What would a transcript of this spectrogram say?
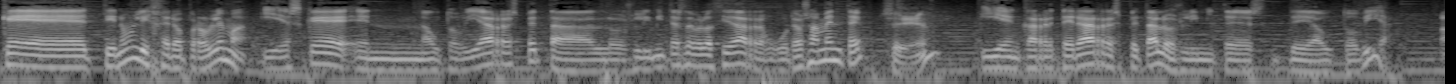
que tiene un ligero problema y es que en autovía respeta los límites de velocidad rigurosamente Sí. y en carretera respeta los límites de autovía.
